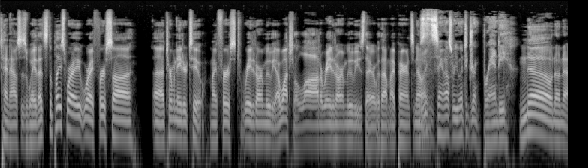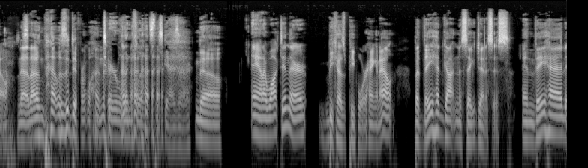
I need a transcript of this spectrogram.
ten houses away. That's the place where I where I first saw uh, Terminator 2, my first rated R movie. I watched a lot of rated R movies there without my parents Was knowing. it the same house where you went to drink brandy? No, no, no. No, that, that was a different one. Terrible influence these guys are. No. And I walked in there because people were hanging out, but they had gotten a Sega Genesis and they had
